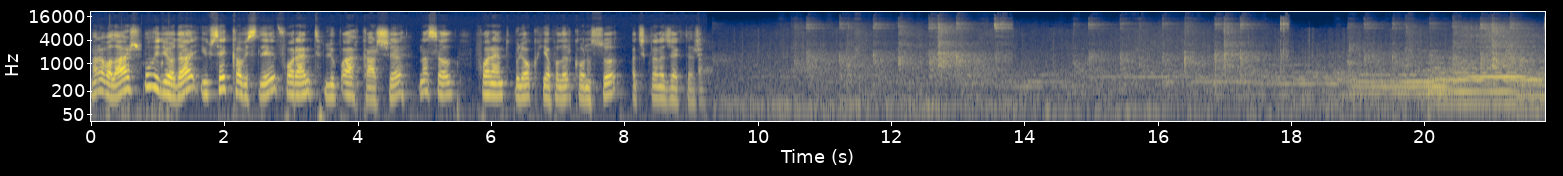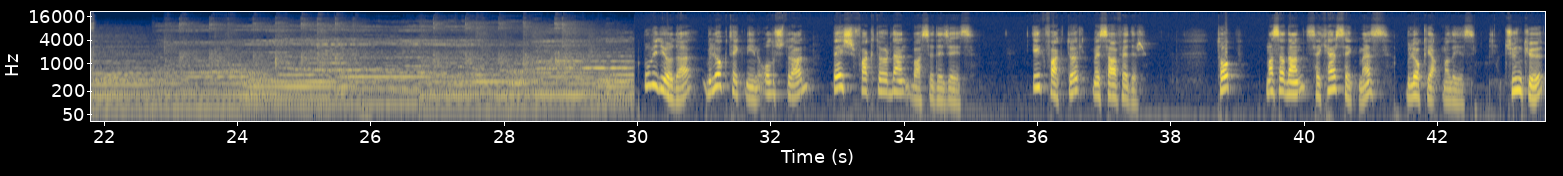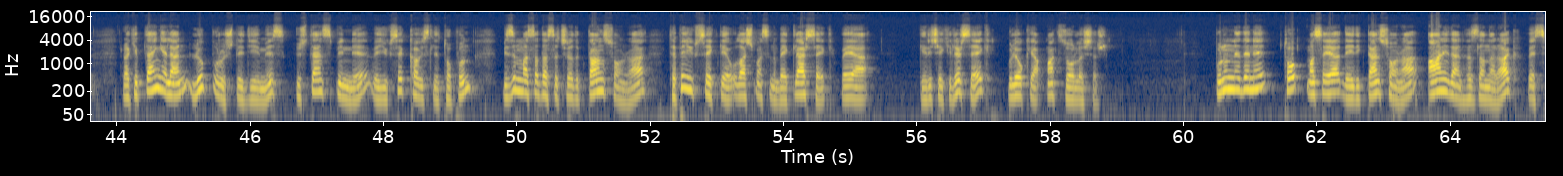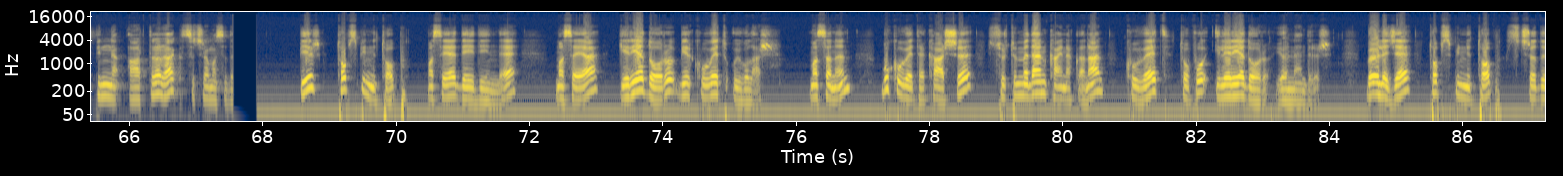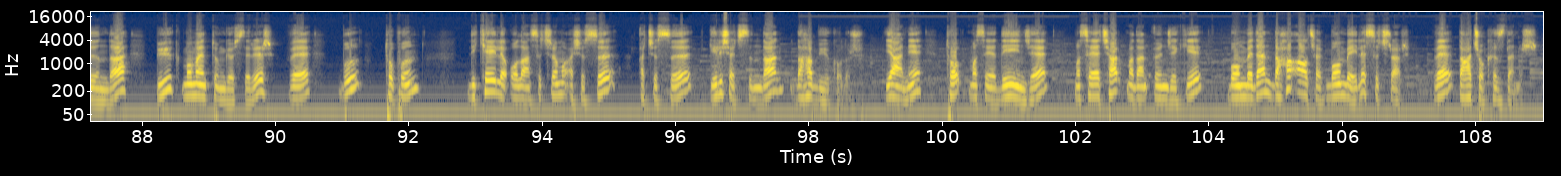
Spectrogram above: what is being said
Merhabalar. Bu videoda yüksek kavisli forend loop'a karşı nasıl forend blok yapılır konusu açıklanacaktır. Videoda blok tekniğini oluşturan 5 faktörden bahsedeceğiz. İlk faktör mesafedir. Top masadan seker sekmez blok yapmalıyız. Çünkü rakipten gelen loop vuruş dediğimiz üstten spinli ve yüksek kavisli topun bizim masada sıçradıktan sonra tepe yüksekliğe ulaşmasını beklersek veya geri çekilirsek blok yapmak zorlaşır. Bunun nedeni top masaya değdikten sonra aniden hızlanarak ve spinini arttırarak sıçramasıdır. Bir top spinli top masaya değdiğinde masaya geriye doğru bir kuvvet uygular. Masanın bu kuvvete karşı sürtünmeden kaynaklanan kuvvet topu ileriye doğru yönlendirir. Böylece top spinli top sıçradığında büyük momentum gösterir ve bu topun dikeyle olan sıçrama aşısı açısı geliş açısından daha büyük olur. Yani top masaya değince masaya çarpmadan önceki bombeden daha alçak bombe ile sıçrar ve daha çok hızlanır.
